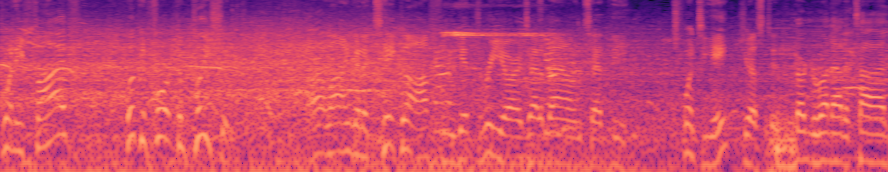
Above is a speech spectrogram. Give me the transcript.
25. Looking for a completion. Arline going to take off and get three yards out of bounds at the 28. Justin. Starting to run out of time.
